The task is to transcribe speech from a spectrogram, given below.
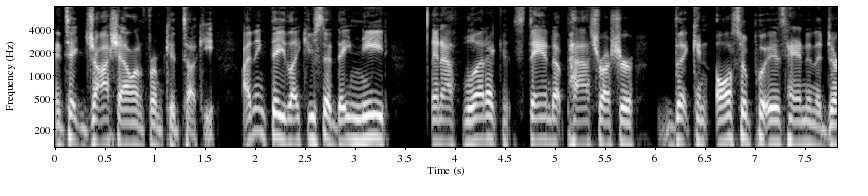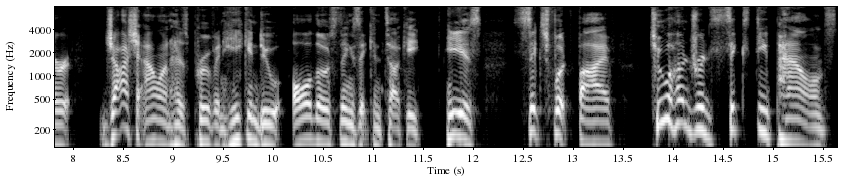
and take Josh Allen from Kentucky. I think they, like you said, they need an athletic stand up pass rusher that can also put his hand in the dirt. Josh Allen has proven he can do all those things at Kentucky. He is six foot five, 260 pounds,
